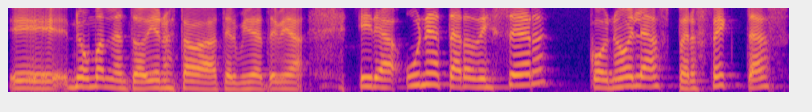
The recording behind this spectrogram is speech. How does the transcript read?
eh, Nomadland todavía no estaba terminada, terminada. Era un atardecer con olas perfectas,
